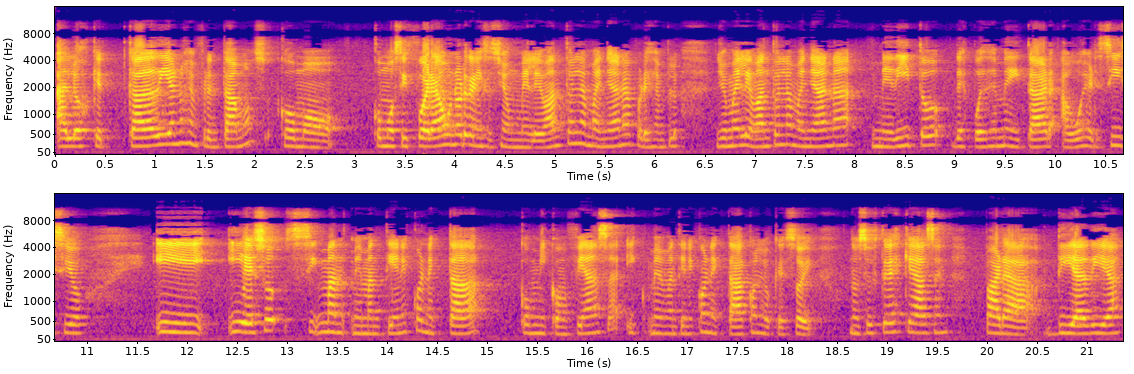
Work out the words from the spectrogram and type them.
a los que cada día nos enfrentamos como, como si fuera una organización. Me levanto en la mañana, por ejemplo, yo me levanto en la mañana, medito, después de meditar hago ejercicio y, y eso sí me mantiene conectada con mi confianza y me mantiene conectada con lo que soy. No sé ustedes qué hacen para día a día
